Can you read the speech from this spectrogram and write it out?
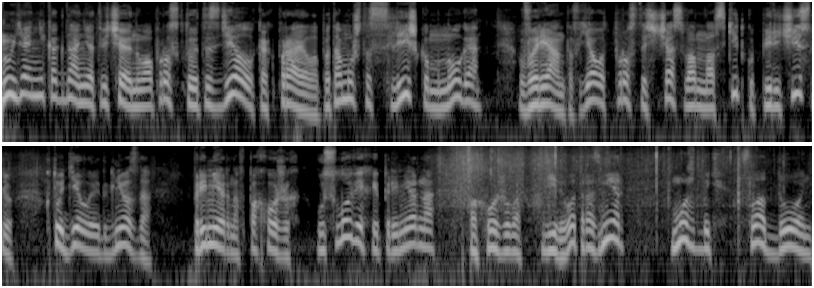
Ну, я никогда не отвечаю на вопрос, кто это сделал, как правило, потому что слишком много вариантов. Я вот просто сейчас вам на скидку перечислю, кто делает гнезда примерно в похожих условиях и примерно похожего вида. Вот размер может быть с ладонь,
